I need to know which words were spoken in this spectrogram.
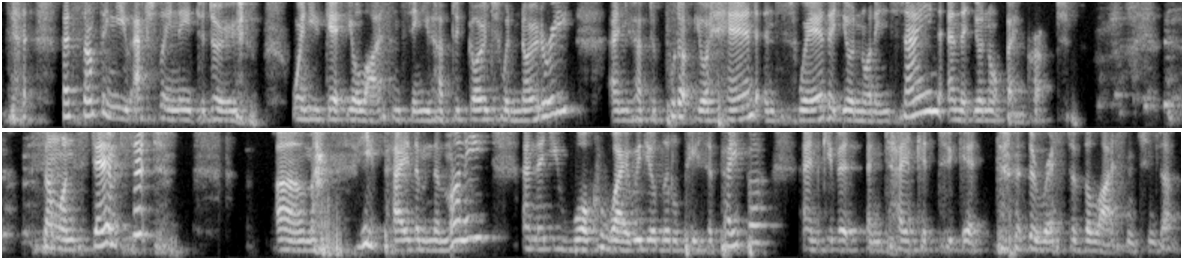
that's something you actually need to do when you get your licensing. You have to go to a notary and you have to put up your hand and swear that you're not insane and that you're not bankrupt. Someone stamps it, um, you pay them the money, and then you walk away with your little piece of paper and give it and take it to get the rest of the licensing done.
